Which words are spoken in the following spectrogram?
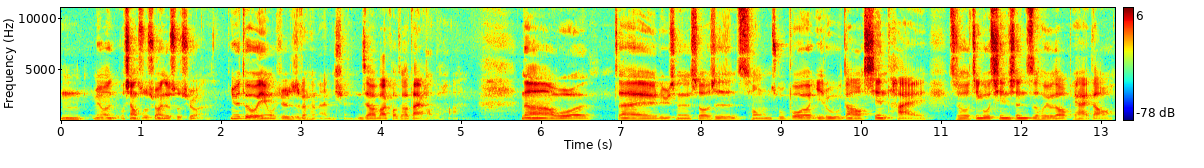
嗯，没有，我想出去玩就出去玩，因为对我而言，我觉得日本很安全，你只要把口罩戴好的话。那我在旅程的时候是从竹波一路到仙台，之后经过青森之后又到北海道，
